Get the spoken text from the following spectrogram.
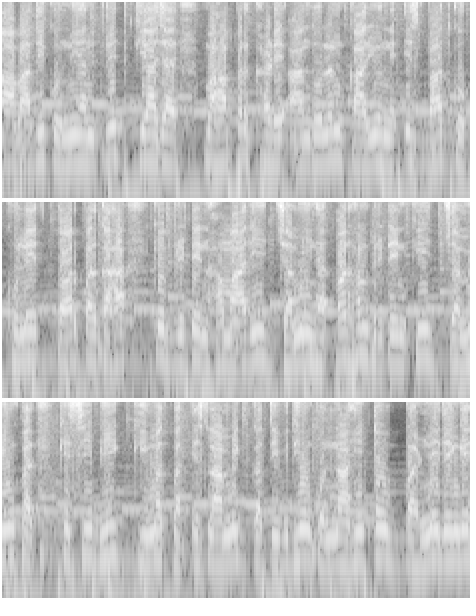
आबादी को नियंत्रित किया जाए। वहाँ पर खड़े आंदोलनकारियों ने इस बात को खुले तौर पर कहा कि ब्रिटेन हमारी ज़मीन है और हम ब्रिटेन की ज़मीन पर किसी भी कीमत पर इस्लामिक गतिविधियों गतिविधियों को ना ही तो बढ़ने देंगे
